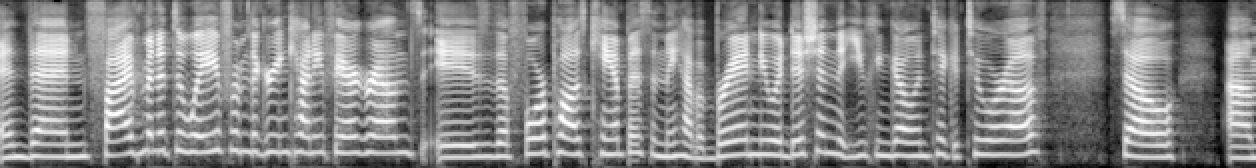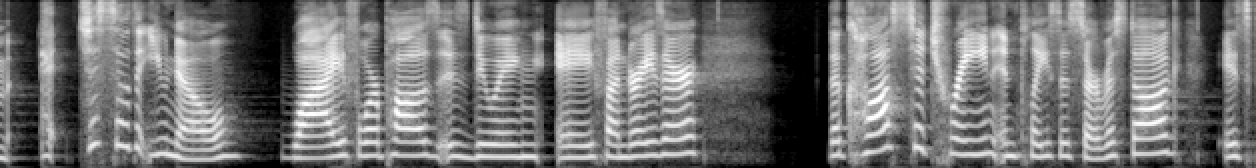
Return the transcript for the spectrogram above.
And then five minutes away from the Greene County Fairgrounds is the Four Paws campus, and they have a brand new addition that you can go and take a tour of. So, um, just so that you know why Four Paws is doing a fundraiser, the cost to train and place a service dog is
